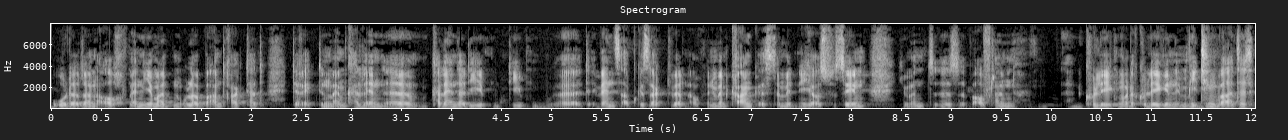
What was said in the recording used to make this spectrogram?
Oder dann auch, wenn jemand einen Urlaub beantragt hat, direkt in meinem Kalender, äh, Kalender die, die, äh, Events abgesagt werden, auch wenn jemand krank ist, damit nicht aus Versehen jemand äh, auf einen Kollegen oder Kollegin im Meeting wartet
